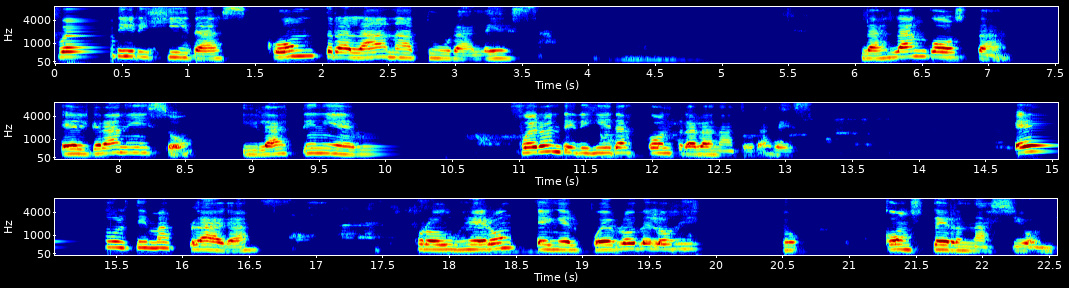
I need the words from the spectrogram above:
fueron dirigidas contra la naturaleza. Las langostas, el granizo y las tinieblas fueron dirigidas contra la naturaleza. Últimas plagas produjeron en el pueblo de los egipcios consternación.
